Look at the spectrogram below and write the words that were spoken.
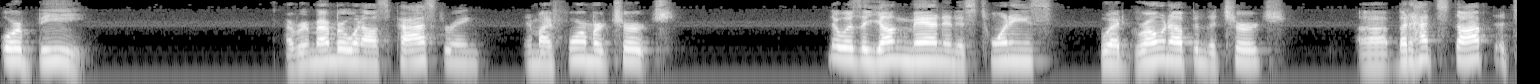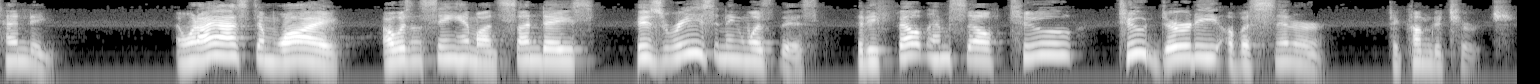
or be. I remember when I was pastoring in my former church, there was a young man in his 20s who had grown up in the church uh, but had stopped attending. And when I asked him why I wasn't seeing him on Sundays, his reasoning was this that he felt himself too, too dirty of a sinner to come to church.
